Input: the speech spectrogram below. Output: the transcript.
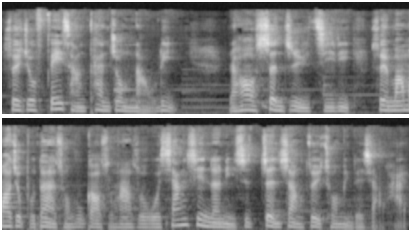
所以就非常看重脑力，然后甚至于激励，所以妈妈就不断的重复告诉他说：“我相信呢，你是镇上最聪明的小孩。”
